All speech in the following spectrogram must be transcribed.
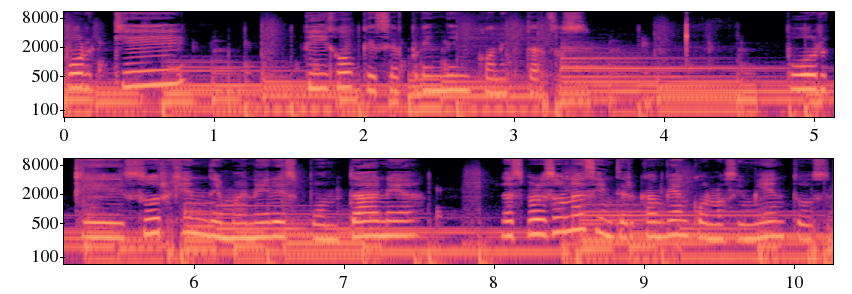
¿Por qué digo que se aprenden conectados, porque surgen de manera espontánea, las personas intercambian conocimientos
